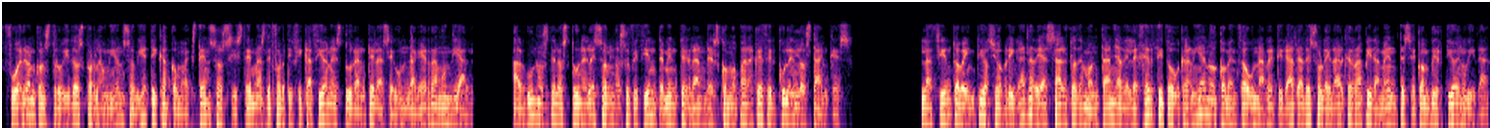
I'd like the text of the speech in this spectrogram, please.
Fueron construidos por la Unión Soviética como extensos sistemas de fortificaciones durante la Segunda Guerra Mundial. Algunos de los túneles son lo suficientemente grandes como para que circulen los tanques. La 128 Brigada de Asalto de Montaña del ejército ucraniano comenzó una retirada de Soledad que rápidamente se convirtió en huida.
